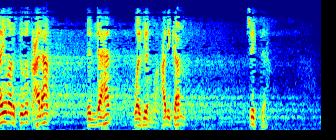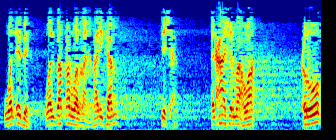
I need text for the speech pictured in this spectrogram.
أيضا اتفق على الذهب والفضة هذه كم؟ ستة والإبل والبقر والغنم هذه كم؟ تسعة العاشر ما هو؟ عروض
